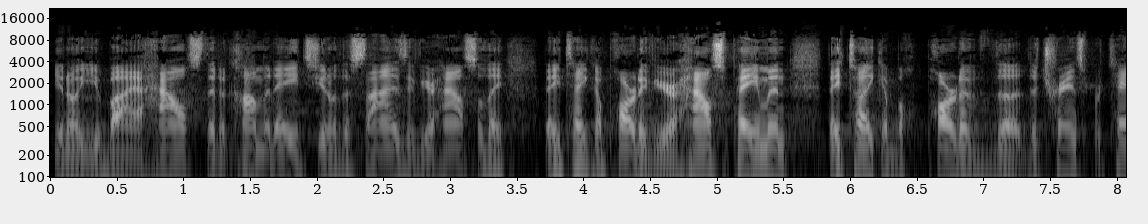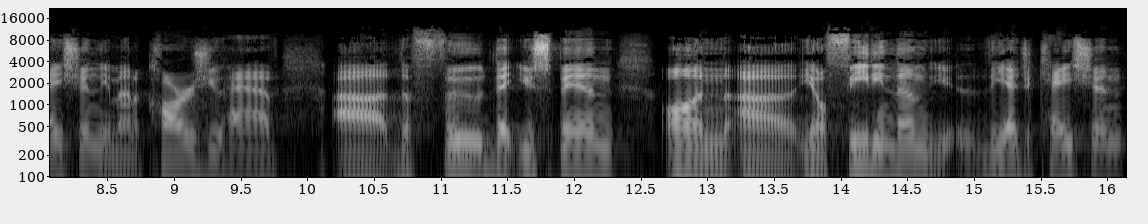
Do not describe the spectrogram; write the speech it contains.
You know, you buy a house that accommodates, you know, the size of your house. So they, they take a part of your house payment. They take a part of the, the transportation, the amount of cars you have, uh, the food that you spend on, uh, you know, feeding them, the, education,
